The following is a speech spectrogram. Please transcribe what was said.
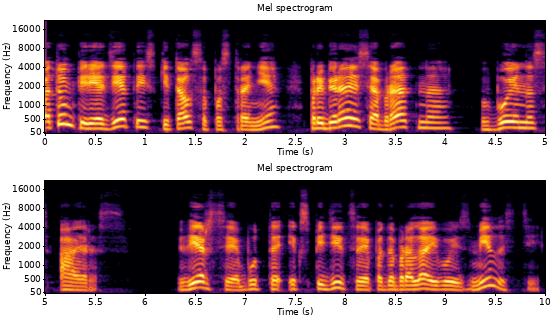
Потом, переодетый, скитался по стране, пробираясь обратно в Буэнос-Айрес. Версия, будто экспедиция подобрала его из милости,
